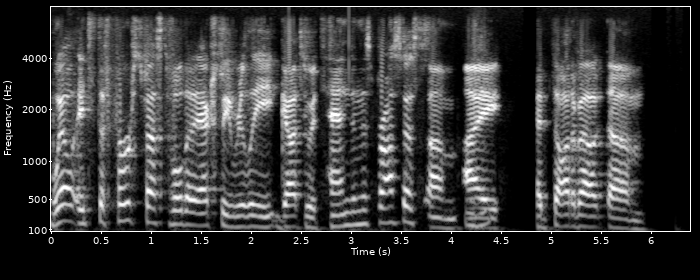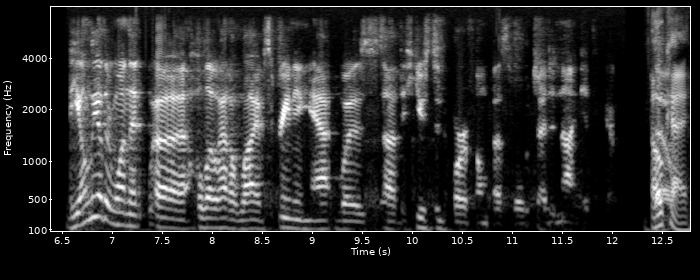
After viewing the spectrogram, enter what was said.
Well, it's the first festival that I actually really got to attend in this process. Um, I had thought about um, the only other one that uh, Hello had a live screening at was uh, the Houston Horror Film Festival, which I did not get to go. So Okay.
